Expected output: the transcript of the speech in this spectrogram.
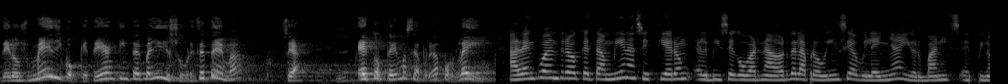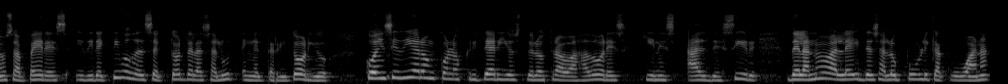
de los médicos que tengan que intervenir sobre este tema, o sea, estos temas se aprueban por ley. Al encuentro que también asistieron el vicegobernador de la provincia vileña y Urbanis Espinosa Pérez y directivos del sector de la salud en el territorio, coincidieron con los criterios de los trabajadores, quienes al decir de la nueva ley de salud pública cubana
